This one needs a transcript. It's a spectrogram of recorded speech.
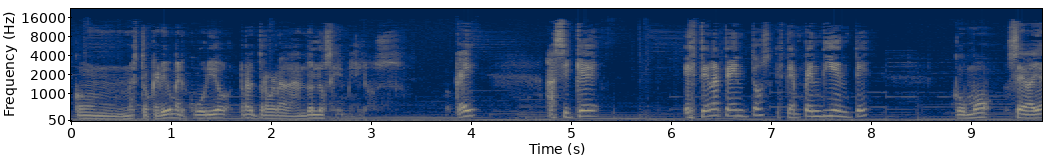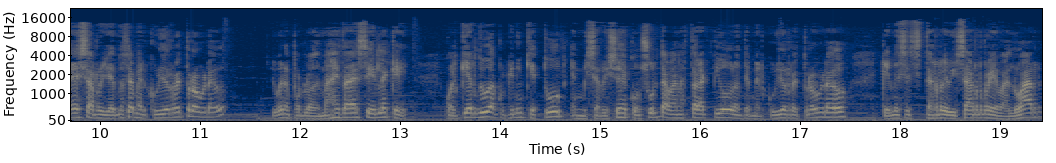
con nuestro querido Mercurio retrogradando en los gemelos. ¿Ok? Así que estén atentos, estén pendientes cómo se vaya desarrollando este Mercurio retrógrado. Y bueno, por lo demás está decirle que cualquier duda, cualquier inquietud en mis servicios de consulta van a estar activos durante Mercurio retrógrado, que necesitas revisar, reevaluar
